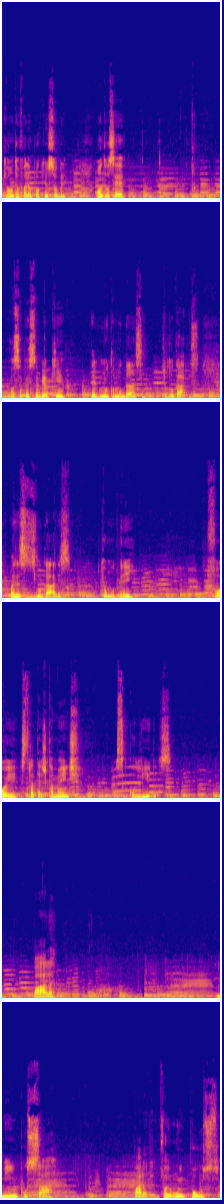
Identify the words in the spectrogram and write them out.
Que ontem eu falei um pouquinho sobre. Ontem você você percebeu que teve muita mudança de lugares, mas esses lugares que eu mudei foi estrategicamente escolhidos para me impulsar para foi um impulso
